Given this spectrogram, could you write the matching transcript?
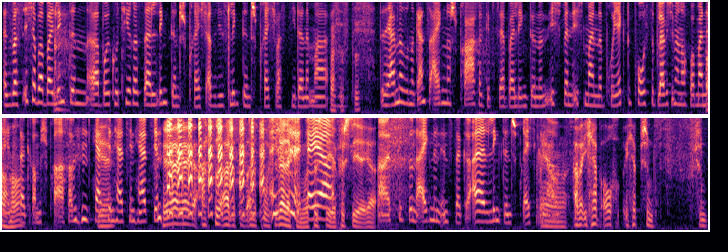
also was ich aber bei LinkedIn äh, boykottiere, ist der LinkedIn-Sprech, also dieses LinkedIn-Sprech, was die dann immer... Was also, ist das? Die haben ja so eine ganz eigene Sprache, gibt es ja bei LinkedIn und ich, wenn ich meine Projekte poste, bleibe ich immer noch bei meiner Instagram-Sprache. Herzchen, yeah. Herzchen, Herzchen. Ja, ja, ja. Ach so, ah, das ist alles professionell, ja, verstehe, verstehe, ja. Ah, es gibt so einen eigenen Instagram, äh, LinkedIn-Sprech, genau. Ja, aber ich habe auch, ich habe schon, schon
